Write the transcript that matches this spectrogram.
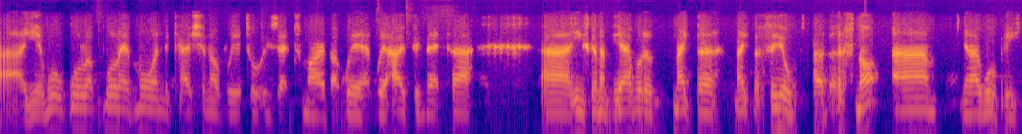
uh, yeah, we'll, we'll we'll have more indication of where Tohu's at tomorrow. But we're we're hoping that uh, uh, he's going to be able to make the make the field. But if not, um, you know, we'll be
